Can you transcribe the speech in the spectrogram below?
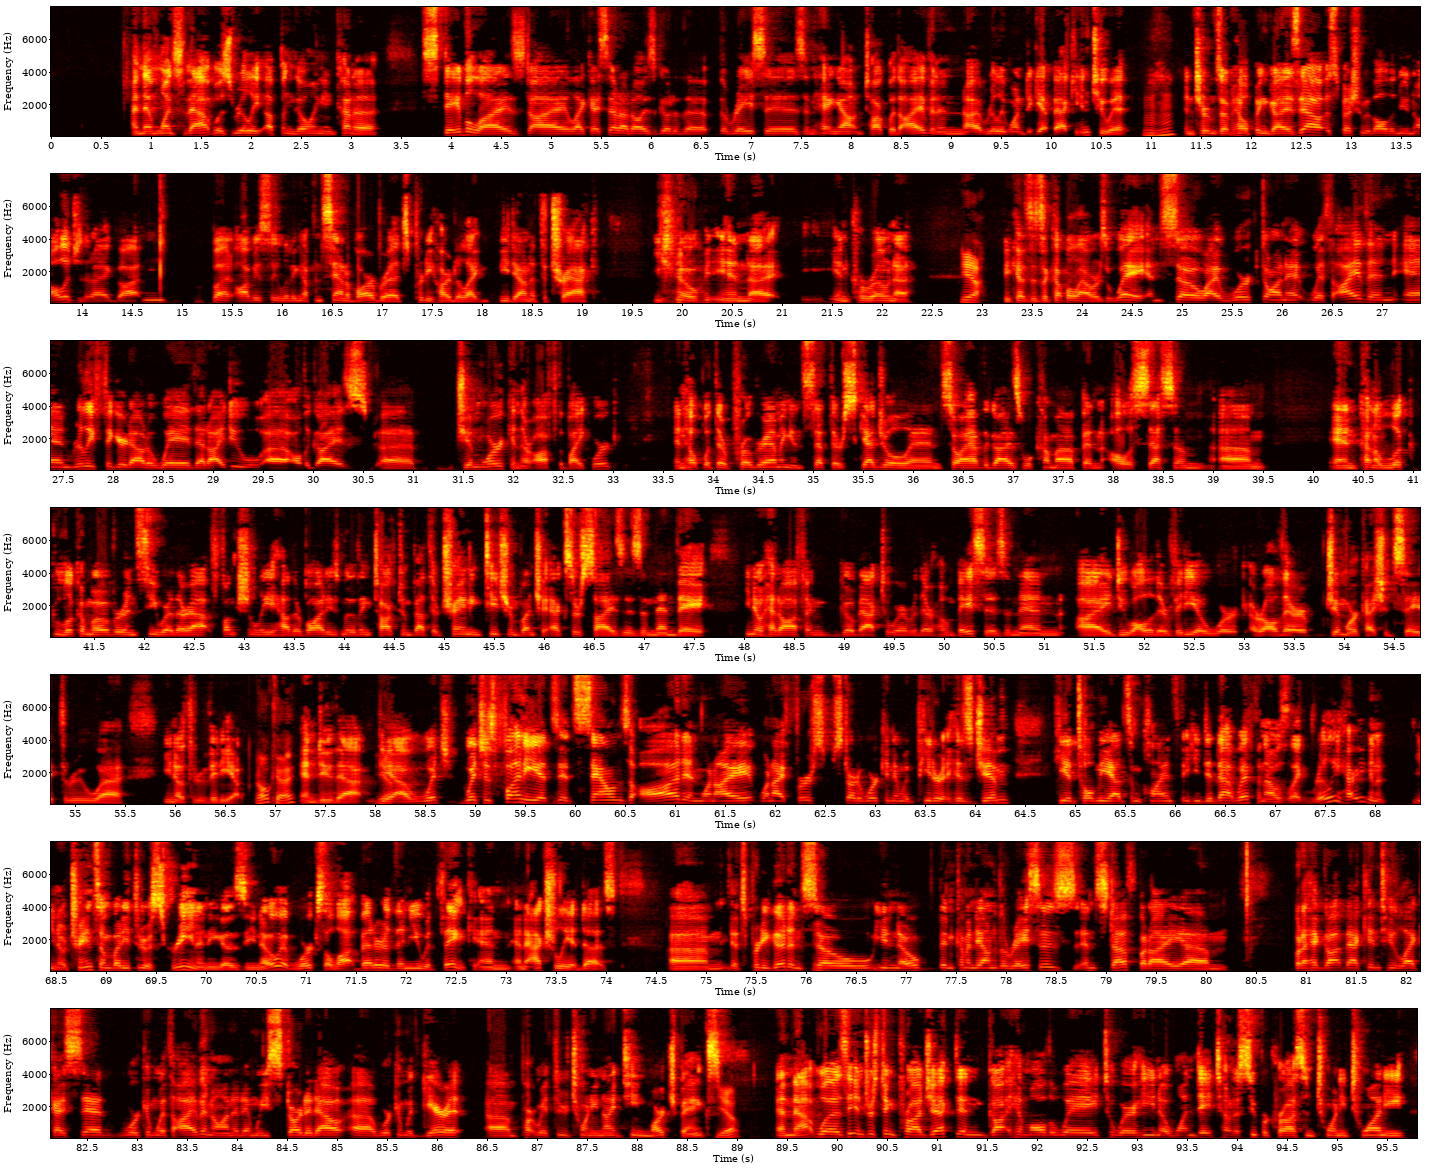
And then once that was really up and going and kind of stabilized, I, like I said, I'd always go to the, the races and hang out and talk with Ivan. And I really wanted to get back into it mm-hmm. in terms of helping guys out, especially with all the new knowledge that I had gotten, but obviously living up in Santa Barbara, it's pretty hard to like be down at the track, you know, in uh, in Corona. Yeah. Because it's a couple hours away. And so I worked on it with Ivan and really figured out a way that I do uh, all the guys' uh, gym work and their off the bike work and help with their programming and set their schedule. And so I have the guys will come up and I'll assess them. Um, and kind of look look them over and see where they're at functionally, how their body's moving, talk to them about their training, teach them a bunch of exercises, and then they you know head off and go back to wherever their home base is. And then i do all of their video work or all their gym work i should say through uh, you know through video. Okay. And do that. Yep. yeah which which is funny. It, it sounds odd. And when i when i first started working in with peter at his gym he had told me he had some clients that he did that with. And i was like really? How are you going to you know train somebody through a screen? And he goes you know it works a lot better than you would think. And and actually it does um, it's pretty good. And so you know been coming down to the races and stuff but i um, but i had got back into like i said working with ivan on it. And we started out uh, working with garrett um, partway through 2019 marchbanks yep. And that was an interesting project and got him all the way to where he you know won daytona supercross in 2020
